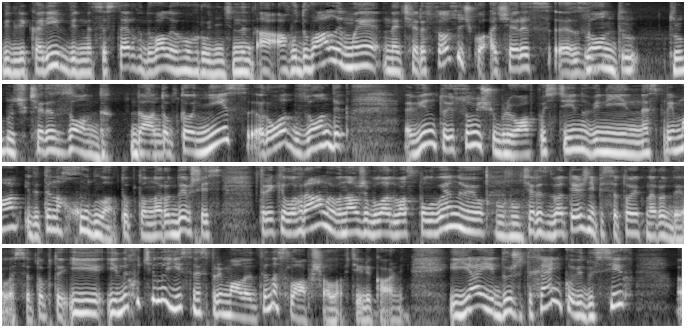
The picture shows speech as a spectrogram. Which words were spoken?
від лікарів, від медсестер годували його грудні. А, а годували ми не через сосочку, а через е, зонд. Тру- Трубочки. Через зонд. Да, Зонд. Тобто ніс, рот, зондик. Він тою сумішю блював постійно, він її не сприймав, і дитина худла. Тобто, народившись 3 кілограми, вона вже була 2,5 через два тижні після того, як народилася. Тобто, і, і не хотіла їсти, не сприймала. Дитина слабшала в тій лікарні. І я її дуже тихенько від усіх е,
